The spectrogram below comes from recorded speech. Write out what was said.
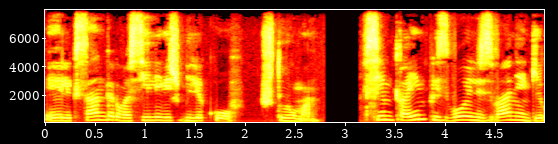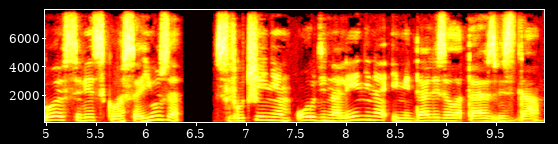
и Александр Васильевич Беляков, штурман. Всем троим призвоили звание Героев Советского Союза с вручением ордена Ленина и медали «Золотая звезда».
